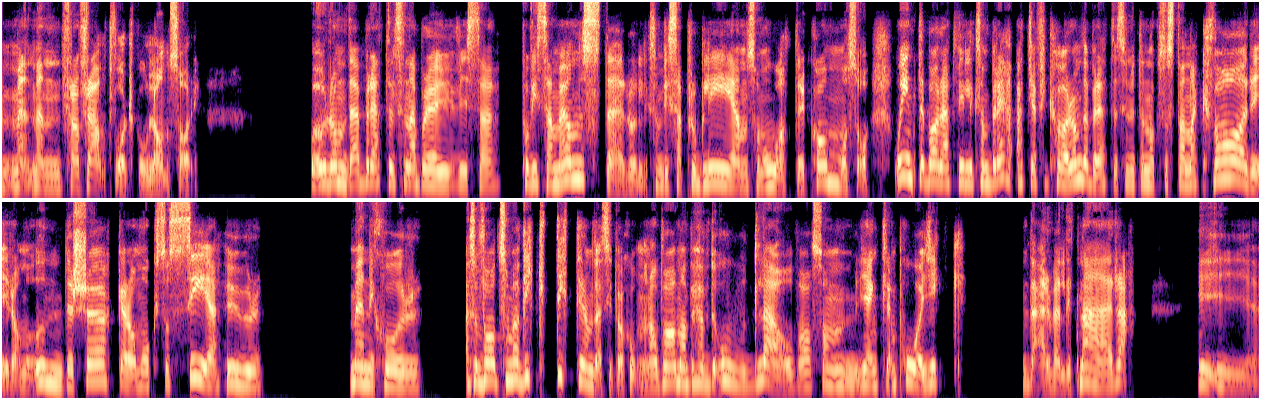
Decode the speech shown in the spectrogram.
men, men framförallt vård, skola, omsorg. Och de där berättelserna börjar ju visa på vissa mönster och liksom vissa problem som återkom och så. Och inte bara att, vi liksom att jag fick höra om de berättelserna utan också stanna kvar i dem och undersöka dem och också se hur människor, alltså vad som var viktigt i de där situationerna och vad man behövde odla och vad som egentligen pågick där väldigt nära i, i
